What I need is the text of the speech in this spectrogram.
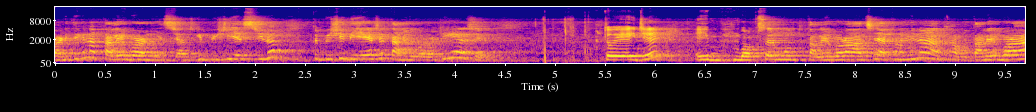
বাড়ি থেকে না তালের বড়া নিয়ে এসেছি? আজকে পিসি এসেছিল, তো পিসি দিয়ে গেছে তালের বড়া, ঠিক আছে? তো এই যে, এই বক্সের মধ্যে তালের বড়া আছে, এখন আমি না খাব। তালের বড়া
